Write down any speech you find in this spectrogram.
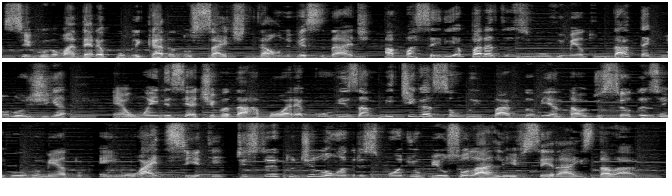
Segundo matéria publicada no site da universidade, a parceria para desenvolvimento da tecnologia é uma iniciativa da Arbórea com visa a mitigação do impacto ambiental de seu desenvolvimento em White City, distrito de Londres, onde o Biosolar Leaf será instalado.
